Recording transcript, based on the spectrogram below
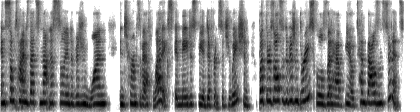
and sometimes that's not necessarily a division one in terms of athletics. It may just be a different situation. But there's also division three schools that have you know 10000 students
